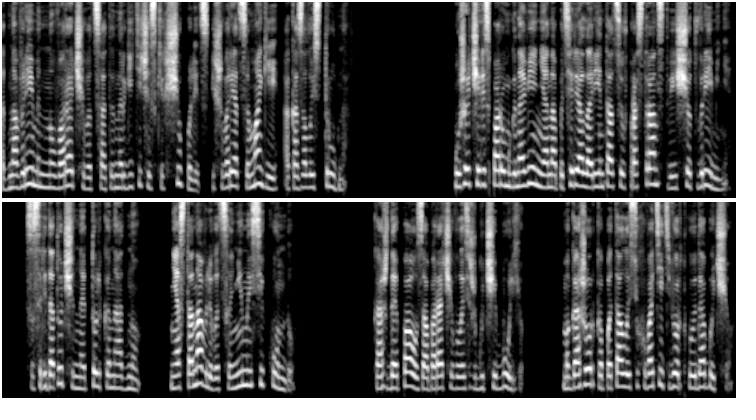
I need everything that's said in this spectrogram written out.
Одновременно уворачиваться от энергетических щупалец и швыряться магией оказалось трудно. Уже через пару мгновений она потеряла ориентацию в пространстве и счет времени, сосредоточенная только на одном — не останавливаться ни на секунду. Каждая пауза оборачивалась жгучей болью. Магажорка пыталась ухватить верткую добычу.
